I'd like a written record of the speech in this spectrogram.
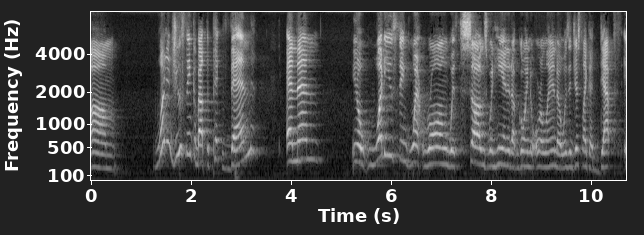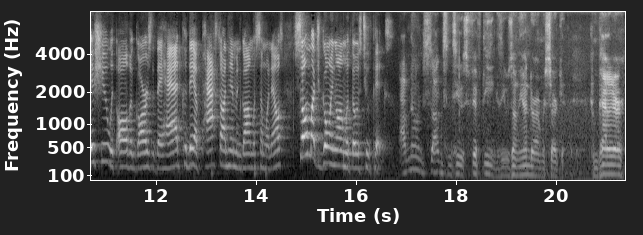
Um, what did you think about the pick then? And then you know, what do you think went wrong with Suggs when he ended up going to Orlando? Was it just like a depth issue with all the guards that they had? Could they have passed on him and gone with someone else? So much going on with those two picks. I've known Suggs since he was 15 because he was on the Under Armour circuit. Competitor,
